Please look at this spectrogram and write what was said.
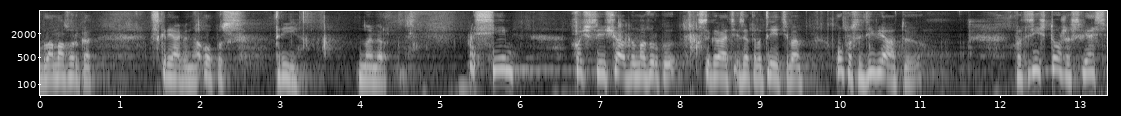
Это была мазурка Скрябина, опус 3, номер 7. Хочется еще одну мазурку сыграть из этого третьего опуса, девятую. Вот здесь тоже связь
